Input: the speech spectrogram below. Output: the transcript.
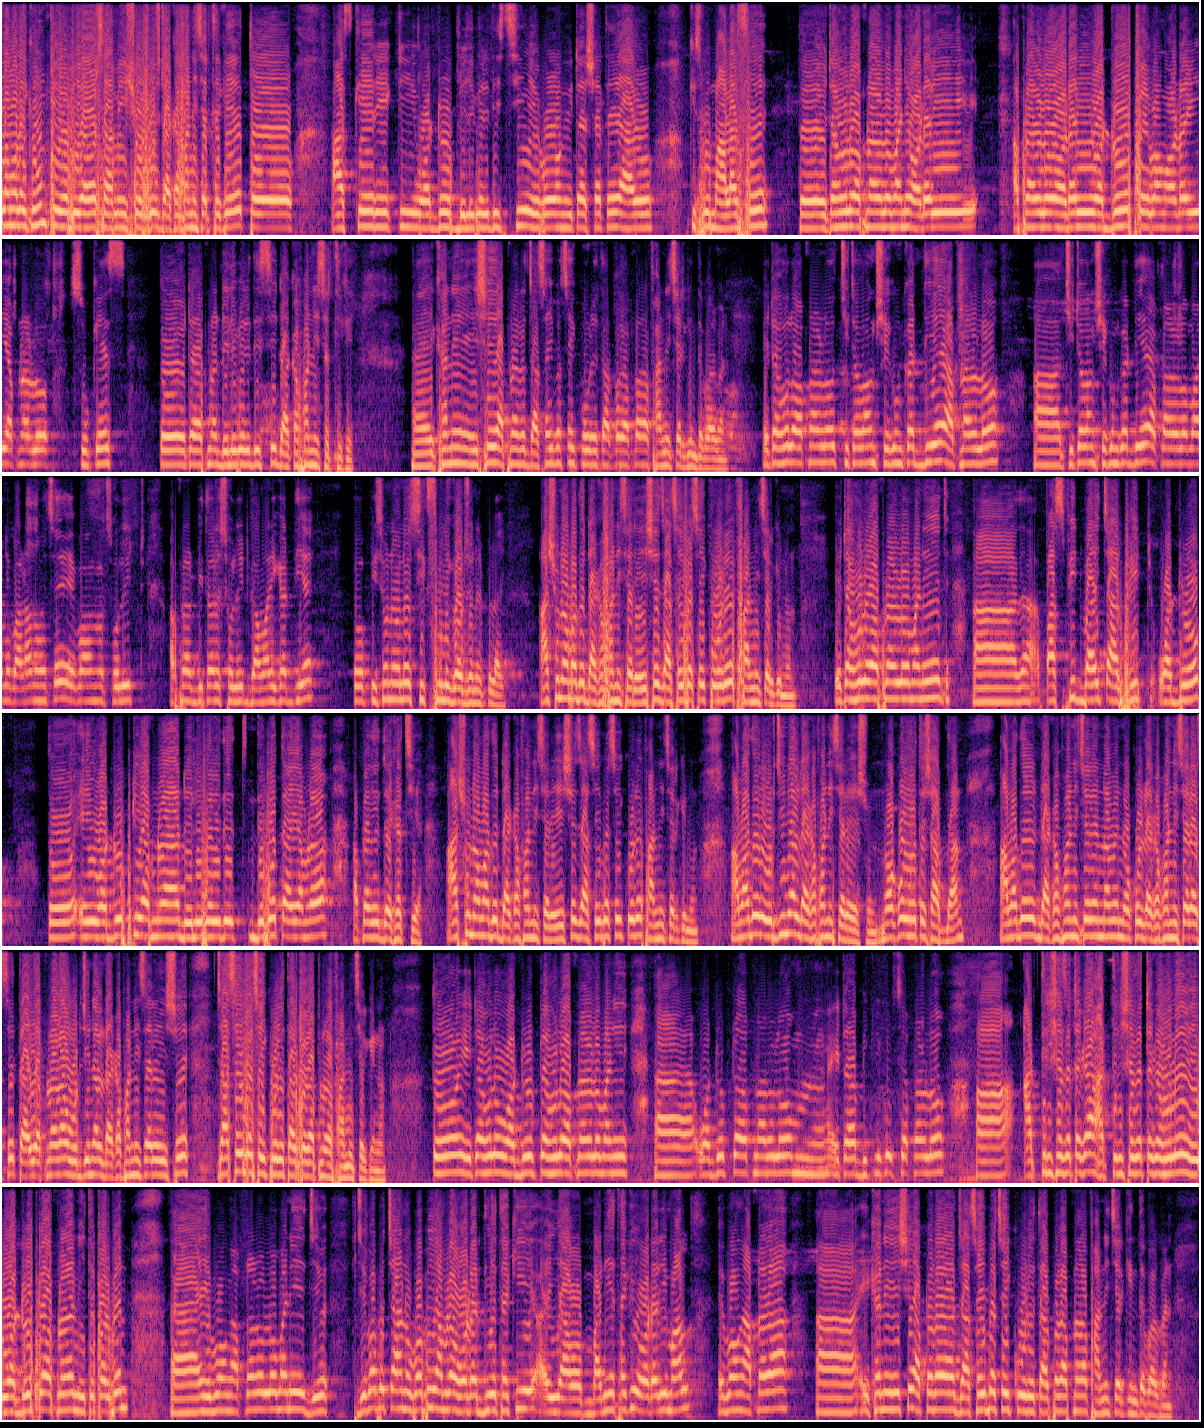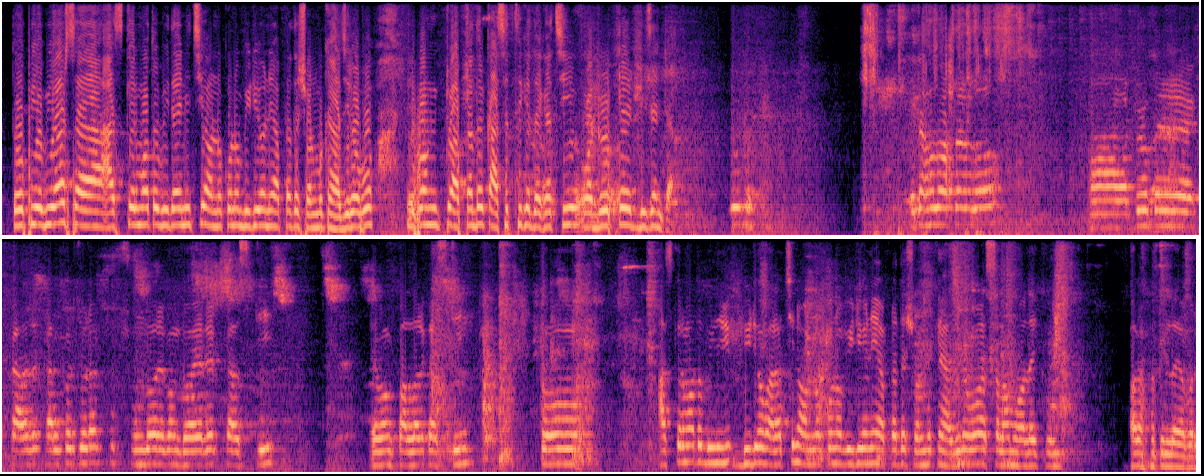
আসসালামু আলাইকুম, প্রিয় ভিউয়ার্স আমি সবুজ, ঢাকা ফার্নিচার থেকে। তো আজকের একটি ওয়ার্ড্রোব ডেলিভারি দিচ্ছি এবং এটার সাথে আরও কিছু মাল আছে। তো এটা হলো আপনার হলো মানে অর্ডারি আপনার হলো অর্ডারি ওয়ার্ড্রোব এবং অর্ডারি আপনার হলো সুকেস তো এটা আপনার ডেলিভারি দিচ্ছি ঢাকা ফার্নিচার থেকে। এখানে এসে আপনারা যাচাই বাছাই করে তারপরে আপনারা ফার্নিচার কিনতে পারবেন। এটা হলো আপনার হলো চিটাগাং সেগুন কাঠ দিয়ে আপনার হলো চিটাগাং সেগুন কাঠ দিয়ে আপনার হলো মানে বানানো হয়েছে এবং সলিড আপনার ভিতরে সলিড গামারি কাঠ দিয়ে। তো পিছনে হলো সিক্স মিলি গর্জনের প্লাই। আসুন আমাদের ঢাকা ফার্নিচারে এসে যাচাই বাছাই করে ফার্নিচার কিনুন। এটা হলো আপনার হলো মানে পাঁচ ফিট বাই চার ফিট ওয়ার্ড্রোপ তো এই ওয়ার্ড্রোপটি আমরা ডেলিভারি দেবো, তাই আমরা আপনাদের দেখাচ্ছি। আসুন আমাদের ঢাকা ফার্নিচারে এসে যাচাই বাছাই করে ফার্নিচার কিনুন। আমাদের অরিজিনাল ঢাকা ফার্নিচারে আসুন, নকল হতে সাবধান। আমাদের ঢাকা ফার্নিচারের নামে নকল ঢাকা ফার্নিচার আছে, তাই আপনারা অরিজিনাল ঢাকা ফার্নিচারে এসে যাচাই বাছাই করে তারপর আপনারা ফার্নিচার কিনুন। তো এটা হলো ওয়ার্ড্রোপটা হলো আপনার হলো মানে ওয়ার্ড্রোপটা আপনার হলো এটা বিক্রি করছে আপনার হলো আটত্রিশ হাজার টাকা। আটত্রিশ হাজার টাকা হলে এই ওয়ার্ড্রোপটা আপনারা নিতে পারবেন। এবং আপনার হলো মানে যে, যেভাবে চান ওভাবেই আমরা অর্ডার দিয়ে থাকি বানিয়ে থাকি অর্ডারি মাল। এবং আপনারা এখানে এসে আপনারা যাচাই বাছাই করে তারপর আপনারা ফার্নিচার কিনতে পারবেন। তো প্রিয় ভিউয়ার্স আজকের মতো বিদায় নিচ্ছি। অন্য কোনো ভিডিও নিয়ে আপনাদের সম্মুখে হাজির হব এবং একটু আপনাদের কাছের থেকে দেখাচ্ছি ওয়ার্ড্রোপের ডিজাইনটা এটা হলো আপনার হলো ওয়ার্ড্রোপের কারুকার্যটা খুব সুন্দর এবং ডয়ারের কাজটি এবং পাল্লার কাজটি। তো আজকের মতো ভিডিও বাড়াচ্ছি না, অন্য কোনো ভিডিও নিয়ে আপনাদের সম্মুখে হাজির হব। আসসালামু আলাইকুম। আ আবার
